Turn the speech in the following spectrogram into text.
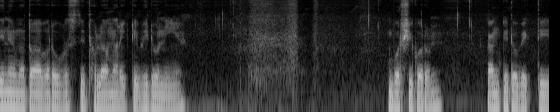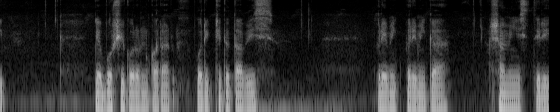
দিনের মতো আবার উপস্থিত হলো আমার একটি ভিডিও নিয়ে। বর্ষীকরণ, কাঙ্ক্ষিত ব্যক্তিকে বর্ষীকরণ করার পরীক্ষিত তাবিজ, প্রেমিক, প্রেমিকা, স্বামী, স্ত্রী,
